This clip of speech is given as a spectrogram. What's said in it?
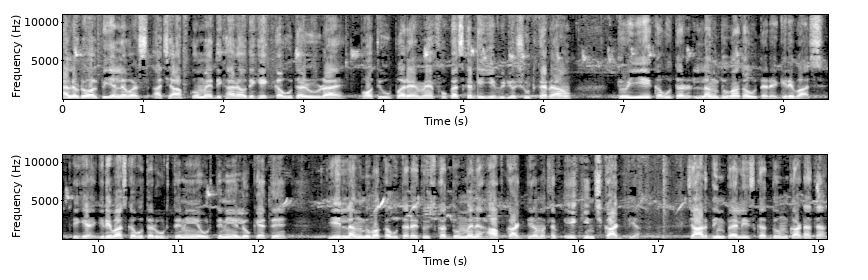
Hello to all pigeon lovers अच्छा आपको मैं दिखा रहा हूँ, देखिए कबूतर उड़ रहा है। बहुत ही ऊपर है, मैं फोकस करके ये वीडियो शूट कर रहा हूँ। तो ये कबूतर लंगदुमा कबूतर है, गिरिबास, ठीक है? गिरिबास कबूतर उड़ते नहीं है, उड़ते नहीं है, लोग कहते हैं। ये लंगदुमा कबूतर है तो इसका दुम मैंने हाफ़ काट दिया मतलब एक इंच काट दिया। चार दिन पहले इसका दुम काटा था,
